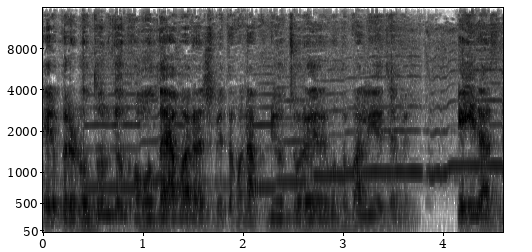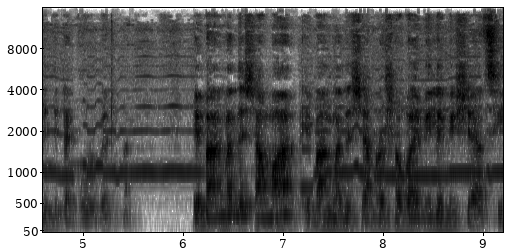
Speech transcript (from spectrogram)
এরপরে নতুন কেউ ক্ষমতায় আবার আসবে, তখন আপনিও চোরের মতো পালিয়ে যাবেন। এই রাজনীতিটা করবেন না। এই বাংলাদেশ আমার এই বাংলাদেশে আমরা সবাই মিলে মিশে আছি।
